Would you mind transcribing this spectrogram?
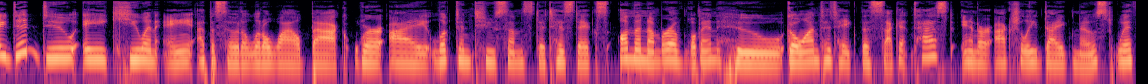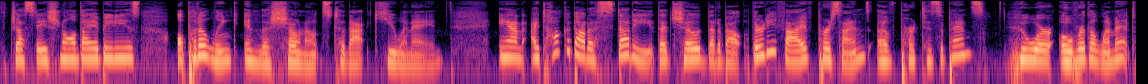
I did do a Q&A episode a little while back where I looked into some statistics on the number of women who go on to take the second test and are actually diagnosed with gestational diabetes. I'll put a link in the show notes to that Q&A. And I talk about a study that showed that about 35% of participants who were over the limit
